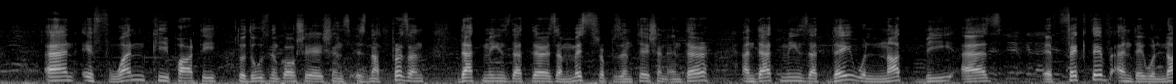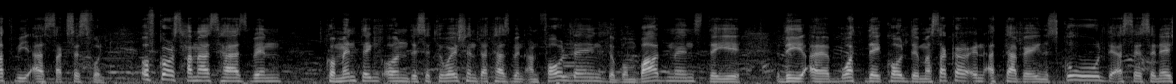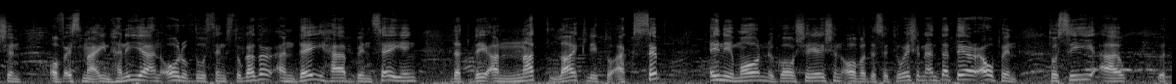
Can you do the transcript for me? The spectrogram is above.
And if one key party to those negotiations is not present, that means that there is a misrepresentation in there, and that means that they will not be as effective and they will not be as successful. Of course, Hamas has been commenting on the situation that has been unfolding, the bombardments, the, the, uh, what they call the massacre in At-Tabi'in school, the assassination of Ismail Haniya, and all of those things together. And they have been saying that they are not likely to accept any more negotiation over the situation and that they are open to see a,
